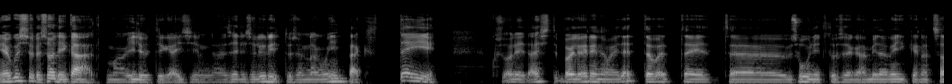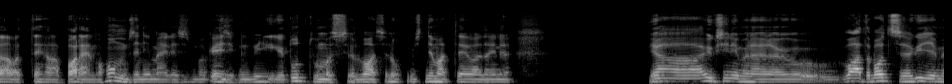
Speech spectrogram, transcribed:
ja kusjuures oli ka, et ma hiljuti käisin sellisel üritusel nagu Impact Day, kus olid hästi palju erinevaid ettevõtteid äh, suunitlusega, mida kõike nad saavad teha parema homse nimel ja siis ma käisin kõigiga tutvumas seal, vaatasin, oh, mis nemad teevad, onju. ja üks inimene nagu vaatab otsa ja küsib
